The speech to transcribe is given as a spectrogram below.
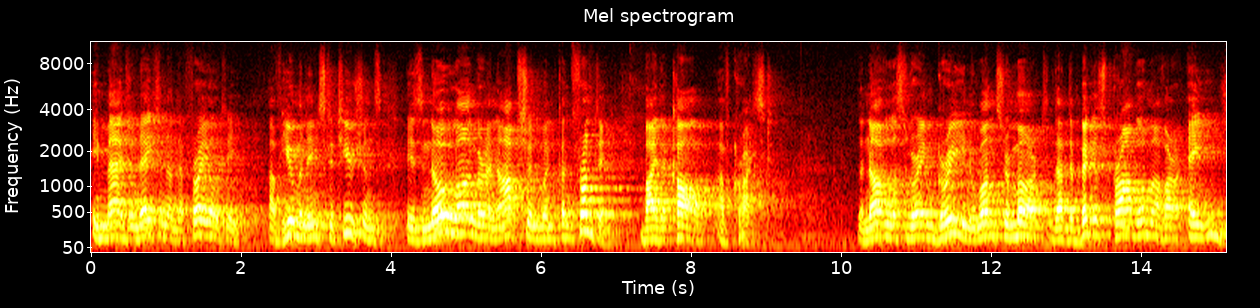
imagination and the frailty of human institutions is no longer an option when confronted by the call of Christ. The novelist Graham Greene once remarked that the biggest problem of our age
